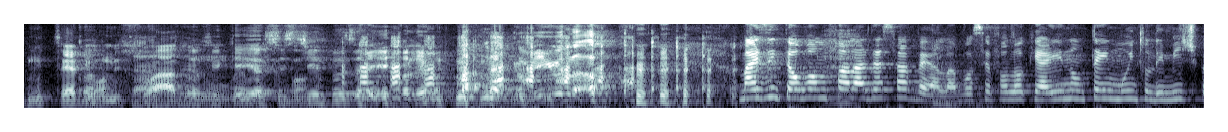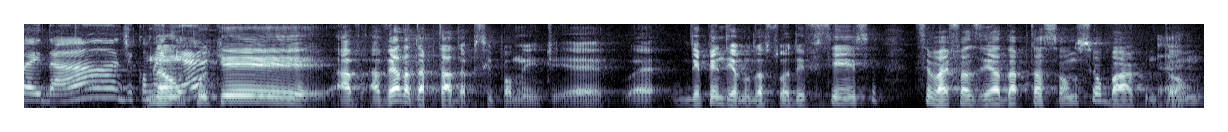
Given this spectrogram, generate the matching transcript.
muito pé de homem suado. Eu não é fiquei muito assistindo uns aí falei, não para comigo não. Mas então vamos falar dessa vela. Você falou que aí não tem muito limite para a idade. Como não, é que é? porque a, a vela adaptada, principalmente, é, é, dependendo da sua deficiência, você vai fazer a adaptação no seu barco. Então,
